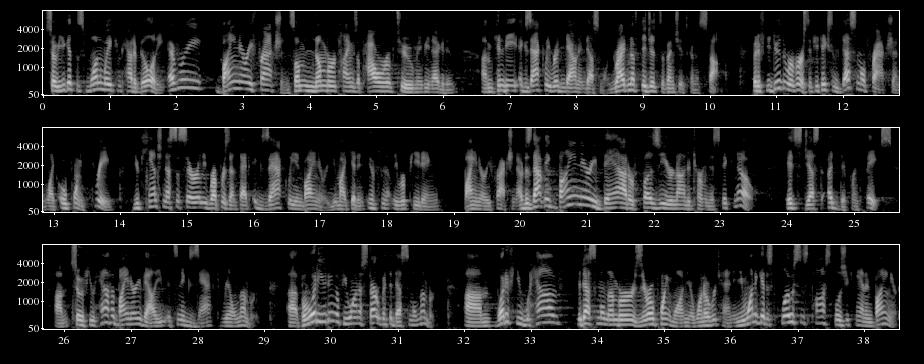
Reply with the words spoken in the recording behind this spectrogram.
So you get this one-way compatibility. Every binary fraction, some number times a power of 2, maybe negative, um, can be exactly written down in decimal. You write enough digits, eventually it's going to stop. But if you do the reverse, if you take some decimal fraction, like 0.3, you can't necessarily represent that exactly in binary. You might get an infinitely repeating binary fraction. Now, does that make binary bad or fuzzy or non-deterministic? No. It's just a different base. Um, so if you have a binary value, it's an exact real number. Uh, but what do you do if you want to start with a decimal number? Um, what if you have the decimal number 0.1, you're 1 over 10, and you want to get as close as possible as you can in binary?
